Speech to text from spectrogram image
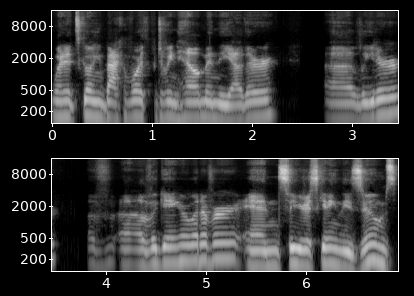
when it's going back and forth between him and the other uh, leader of uh, of a gang or whatever, and so you're just getting these zooms,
